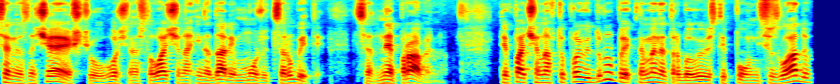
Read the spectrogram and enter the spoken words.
це не означає, що Угорщина і Словаччина і надалі можуть це робити. Це неправильно. Тим паче нафтопровід дружби, як на мене, треба вивести повністю з ладу,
